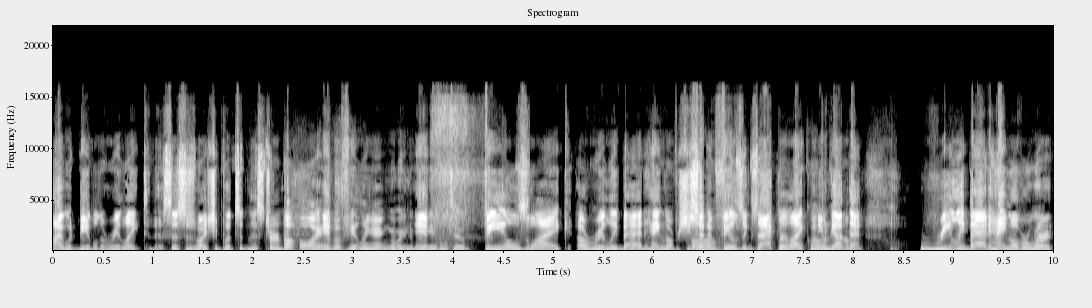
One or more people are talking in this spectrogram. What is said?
I would be able to relate to this. This is why she puts it in this term. Uh oh, I have It- a feeling I'm going to be able to. feels like a really bad hangover. She said Oh. it feels exactly like when Oh, you've got no. that really bad hangover where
